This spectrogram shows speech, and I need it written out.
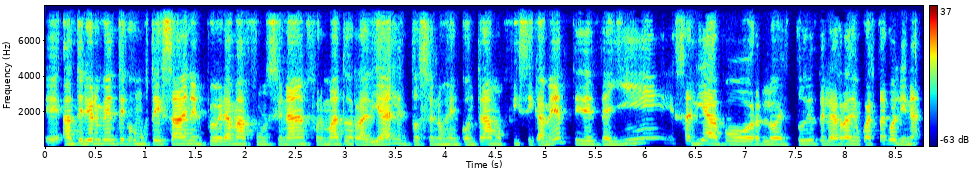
eh, anteriormente, como ustedes saben, el programa funcionaba en formato radial, entonces nos encontramos físicamente y desde allí salía por los estudios de la radio Cuarta Colina.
